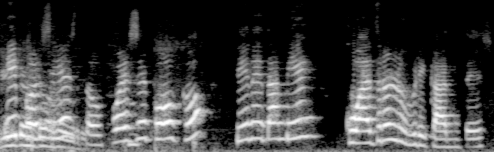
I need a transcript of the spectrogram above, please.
Y por si esto fuese poco, tiene también cuatro lubricantes.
